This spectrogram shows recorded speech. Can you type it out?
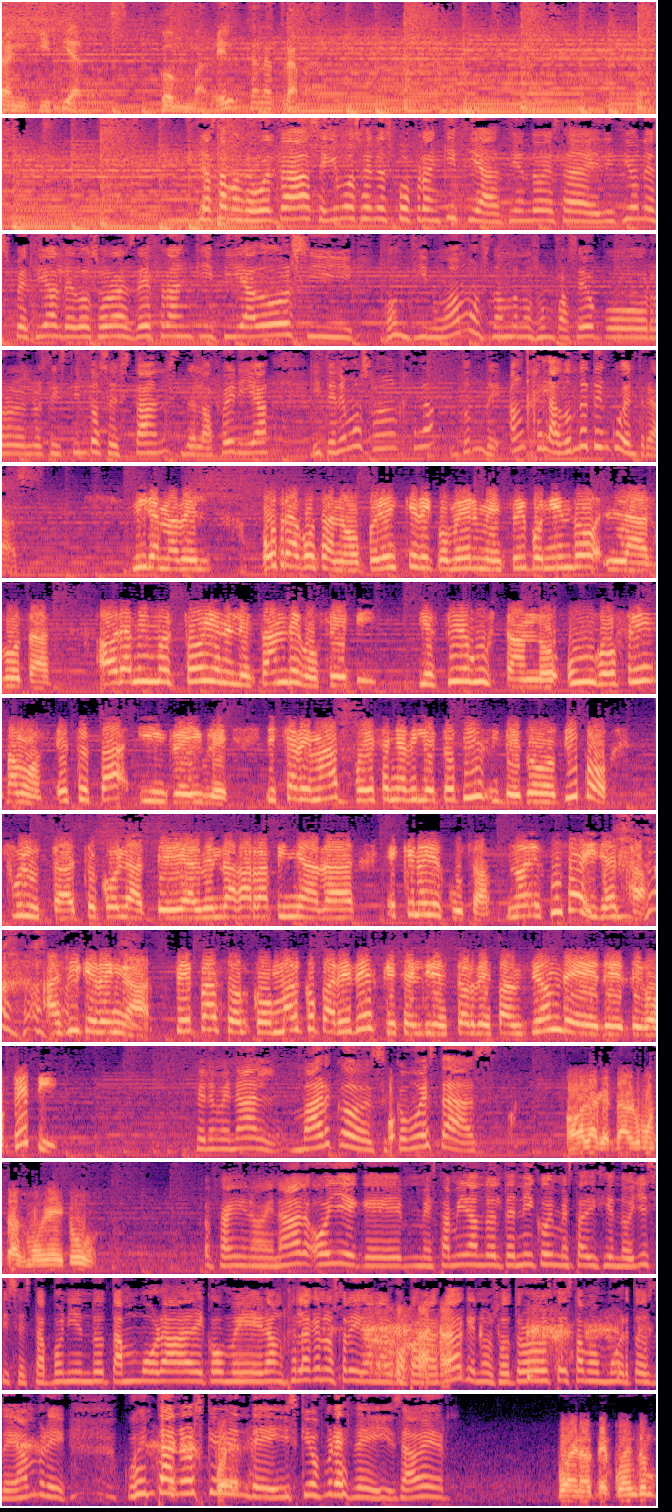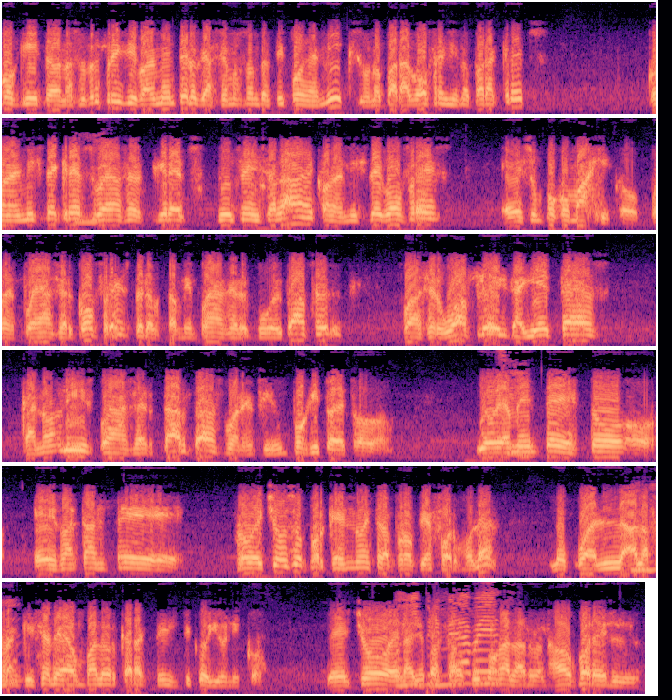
Franquiciados con Mabel Calatrava. Ya estamos de vuelta, seguimos en Expo Franquicia haciendo esta edición especial de dos horas de franquiciados y continuamos dándonos un paseo por los distintos stands de la feria y tenemos a Ángela, ¿dónde? Ángela, ¿dónde te encuentras? Mira, Mabel, otra cosa no, pero es que de comer me estoy poniendo las botas. Ahora mismo estoy en el stand de Gofetti y estoy gustando un gofre, vamos, esto está increíble. Y es que además puedes añadirle toppings de todo tipo, fruta, chocolate, almendras garrapiñadas, es que no hay excusa, no hay excusa y ya está. Así que venga, te paso con Marco Paredes, que es el director de expansión de, de, de Gofetti. Fenomenal. Marcos, ¿cómo estás? Hola, ¿qué tal? ¿Cómo estás? Muy bien, ¿y tú? Fenomenal. Oye, que me está mirando el técnico y me está diciendo, oye, si se está poniendo tan morada de comer, Ángela, que nos traigan algo para acá, que nosotros estamos muertos de hambre. Cuéntanos qué Pues- vendéis, qué ofrecéis, a ver. Bueno, te cuento un poquito. Nosotros principalmente lo que hacemos son dos tipos de mix, uno para gofres y uno para crepes. Con el mix de crepes puedes hacer crepes dulces y saladas, con el mix de gofres es un poco mágico. Pues puedes hacer gofres, pero también puedes hacer bubble waffle, puedes hacer waffles, galletas, canolis, puedes hacer tartas, bueno, en fin, un poquito de todo. Y obviamente esto es bastante provechoso porque es nuestra propia fórmula, lo cual a la franquicia le da un valor característico y único. De hecho, el Oye, año pasado fuimos galardonados por el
